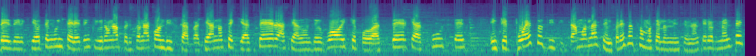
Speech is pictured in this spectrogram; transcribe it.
Desde que yo tengo interés de incluir a una persona con discapacidad, no sé qué hacer, hacia dónde voy, qué puedo hacer, qué ajustes, en qué puestos visitamos las empresas, como se los mencioné anteriormente,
